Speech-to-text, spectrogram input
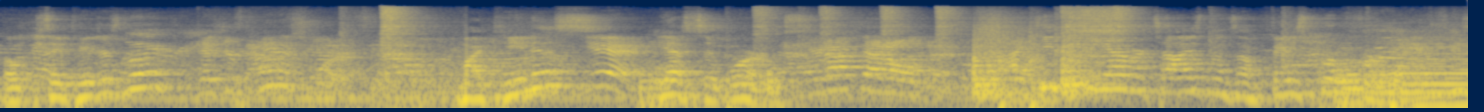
Oh, St. Petersburg? Does your penis work? My penis? Yeah. Yes, it works. You're not that old then. I keep getting advertisements on Facebook for panties.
